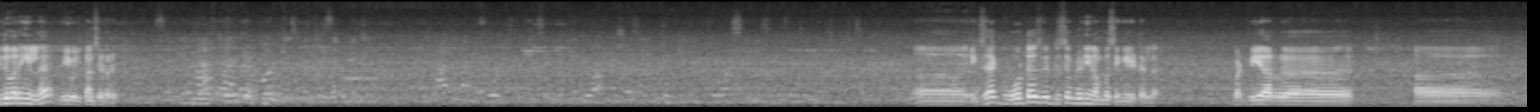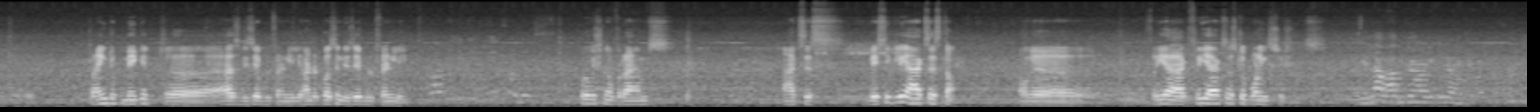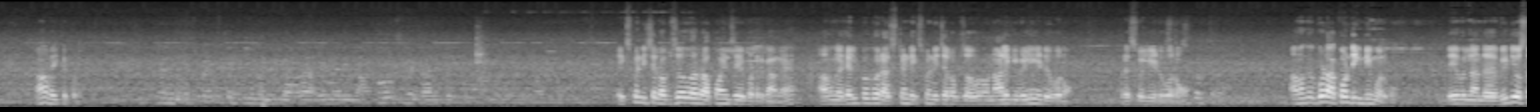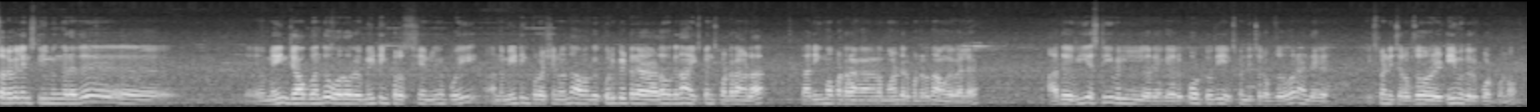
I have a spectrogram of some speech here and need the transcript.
இதுவரையும் இல்லை. We will consider it exact voters with disability numbers எங்ககிட்ட இல்லை but we are trying to make it uh, as disabled friendly, 100% disabled friendly. Provision of ramps, access, basically access தான் அவங்க ஃப்ரீயாக free access to polling stations அது எல்லா வாக்குச்சாவடிகளிலும் அமைக்கப்பட்டிருக்கா? ஆ வைக்கப்படும் expenditure observer appoint செய்யப்பட்டிருக்காங்க. அவங்க ஹெல்ப்புக்கு ஒரு அசிஸ்டன்ட் எக்ஸ்பெண்டிச்சர் அப்சர்வர் நாளைக்கு வெளியீடு வரும். ப்ரெஸ் வெளியீடு வரும். அவங்க கூட அக்கௌண்டிங் டீம் இருக்கும். தேவில் அந்த வீடியோ சர்வேலன்ஸ் டீமுங்கிறது மெயின் ஜாப் வந்து ஒரு ஒரு மீட்டிங் ப்ரொசஷன்லையும் போய் அந்த மீட்டிங் ப்ரொசஷன் வந்து அவங்க குறிப்பிட்ட அளவுக்கு தான் எக்ஸ்பென்ஸ் பண்ணுறாங்களா அதிகமாக பண்ணுறாங்களா மானிட்டர் பண்ணுறது அவங்க வேலை. அது VST will report to the expenditure observer and expenditure observer டீமுக்கு ரிப்போர்ட் பண்ணும்.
